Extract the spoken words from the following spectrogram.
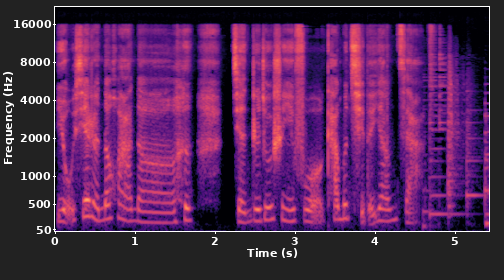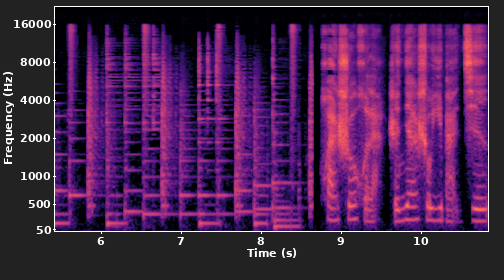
有些人的话呢，简直就是一副看不起的样子啊。话说回来，人家瘦一百斤，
